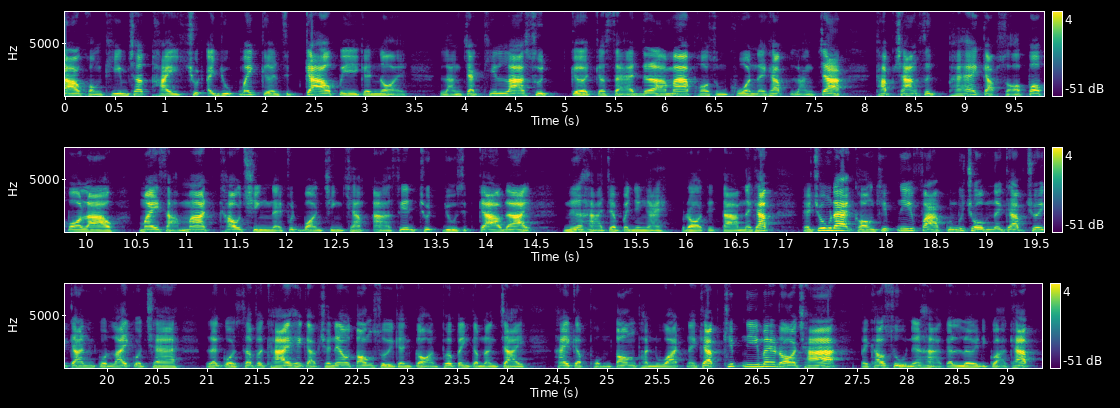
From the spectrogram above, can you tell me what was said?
ราวของทีมชาติไทยชุดอายุไม่เกิน 19 ปีกันหน่อย หลังจากที่ล่าสุดเกิดกระแสดราม่าพอสมควรนะครับ หลังจากทัพช้างศึกแพ้ให้กับสปปลาว ไม่สามารถเข้าชิงในฟุตบอลชิงแชมป์อาเซียนชุด U19 ได้ เนื้อหาจะเป็นยังไงรอติดตามนะครับ แต่ช่วงแรกของคลิปนี้ฝากคุณผู้ชมนะครับ ช่วยกันกดไลค์กดแชร์ และกด Subscribe ให้กับช anel ต้องซุยกันก่อน เพื่อเป็นกำลังใจให้กับผมต้องพันวัฒน์นะครับคลิปนี้ไม่รอช้าไปเข้าสู่เนื้อหากันเลยดีกว่าครับ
